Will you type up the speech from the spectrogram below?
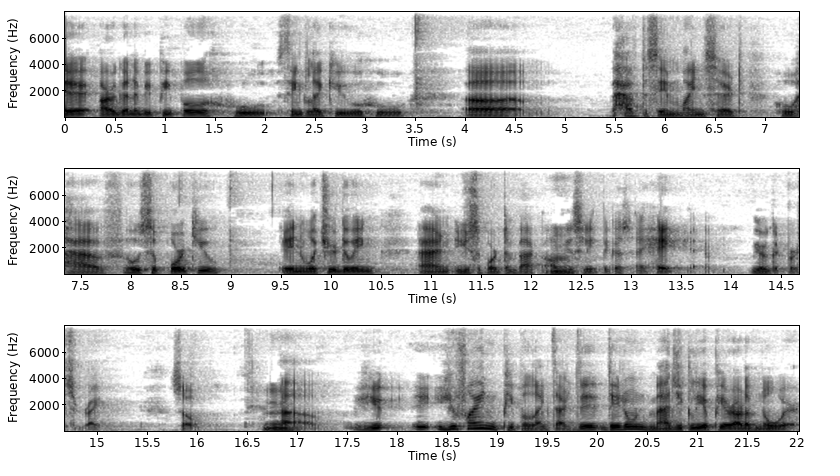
there are going to be people who think like you who uh, have the same mindset who have who support you in what you're doing and you support them back obviously because uh, hey you're a good person right? So uh, you you find people like that. They, they don't magically appear out of nowhere.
